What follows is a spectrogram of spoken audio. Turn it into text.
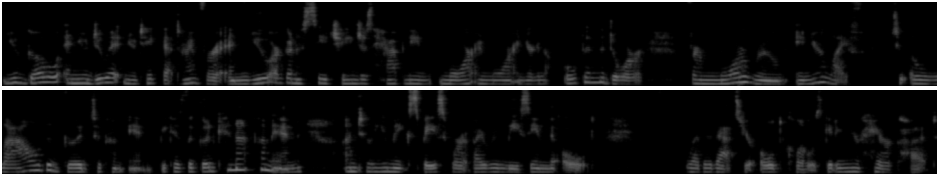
you go and you do it and you take that time for it and you are going to see changes happening more and more and you're going to open the door for more room in your life to allow the good to come in because the good cannot come in until you make space for it by releasing the old. Whether that's your old clothes getting your hair cut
